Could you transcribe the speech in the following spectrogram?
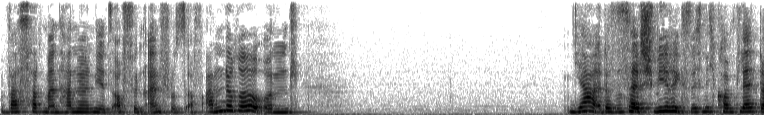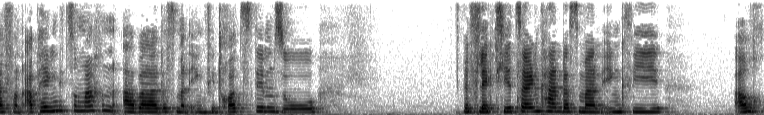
was hat mein Handeln jetzt auch für einen Einfluss auf andere und ja, das ist halt schwierig, sich nicht komplett davon abhängig zu machen, aber dass man irgendwie trotzdem so reflektiert sein kann, dass man irgendwie auch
